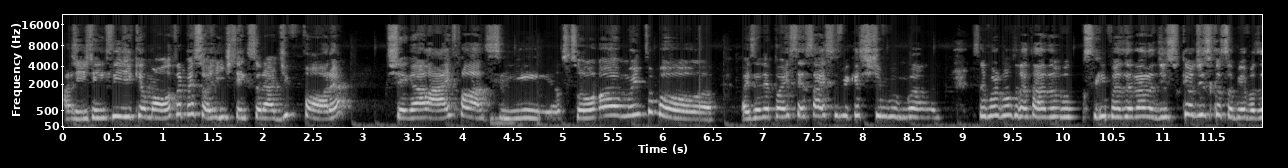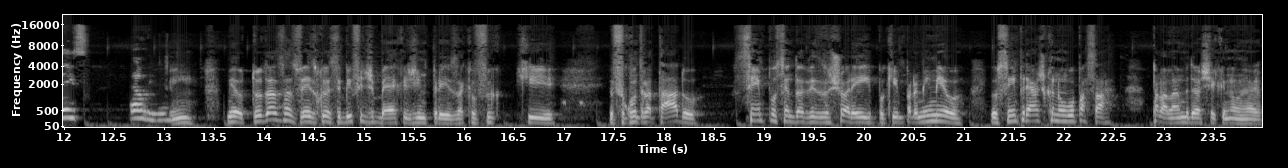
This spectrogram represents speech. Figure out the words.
A gente tem que fingir que é uma outra pessoa, a gente tem que se olhar de fora, chegar lá e falar assim, eu sou muito boa. Mas aí depois você sai e você fica tipo, mano, se eu for contratado, eu não vou conseguir fazer nada disso, porque eu disse que eu sabia fazer isso. É horrível. Sim. Meu, todas as vezes que eu recebi feedback de empresa que eu fui, que eu fui contratado, 100% das vezes eu chorei, porque para mim, meu, eu sempre acho que eu não vou passar. Para Lambda eu achei que não ia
